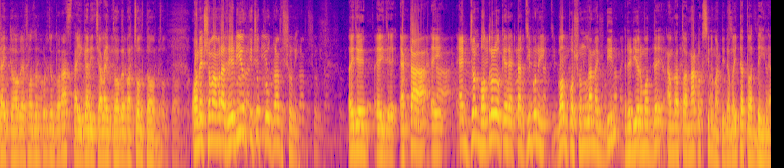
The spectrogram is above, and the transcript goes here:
যাইতে হবে, ফজর পর্যন্ত রাস্তায় গাড়ি চালাইতে হবে বা চলতে হবে। অনেক সময় আমরা রেডিওর কিছু প্রোগ্রাম শুনি। এই যে এই যে একটা এই একজন ভদ্রলোকের একটা জীবনী গল্প শুনলাম একদিন রেডিওর মধ্যে, আমরা তো আর নাটক সিনেমা টিনাম এটা তো আর দেখি না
